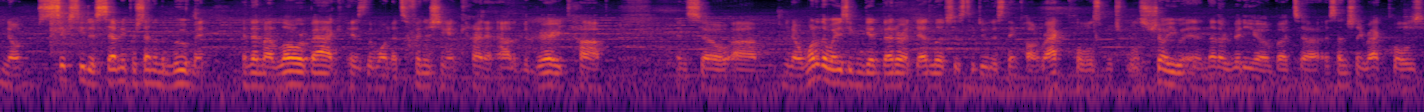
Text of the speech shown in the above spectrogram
you know, 60 to 70% of the movement, and then my lower back is the one that's finishing it kind of out at the very top. And so, um, you know, one of the ways you can get better at deadlifts is to do this thing called rack pulls, which we'll show you in another video. But uh, essentially, rack pulls,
